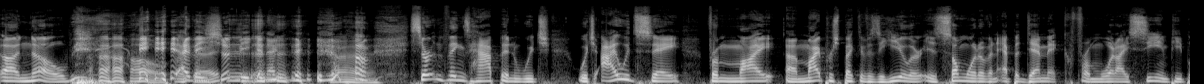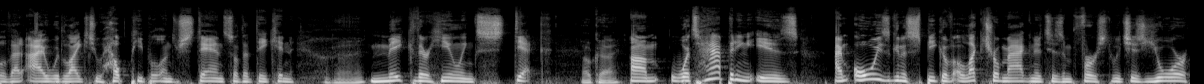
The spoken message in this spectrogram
Uh, no, Oh, they should be connected. Um, certain things happen, which which I would say, from my uh, my perspective as a healer, is somewhat of an epidemic from what I see in people that I would like to help people understand so that they can make their healing stick. Okay. Um, what's happening is I'm always going to speak of electromagnetism first, which is your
